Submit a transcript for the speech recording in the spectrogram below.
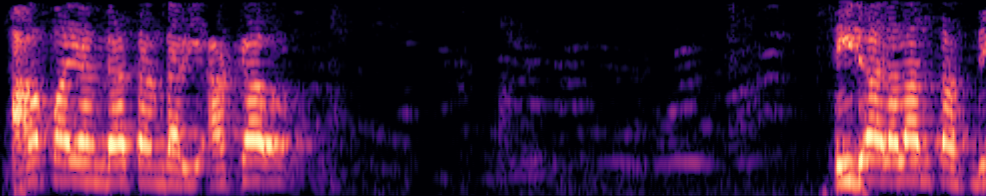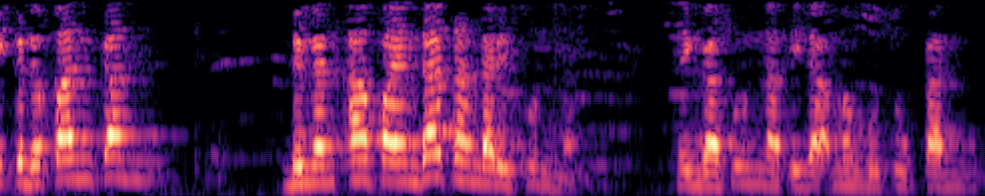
Apa yang datang dari akal tidaklah lantas dikedepankan dengan apa yang datang dari sunnah. Sehingga sunnah tidak membutuhkan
